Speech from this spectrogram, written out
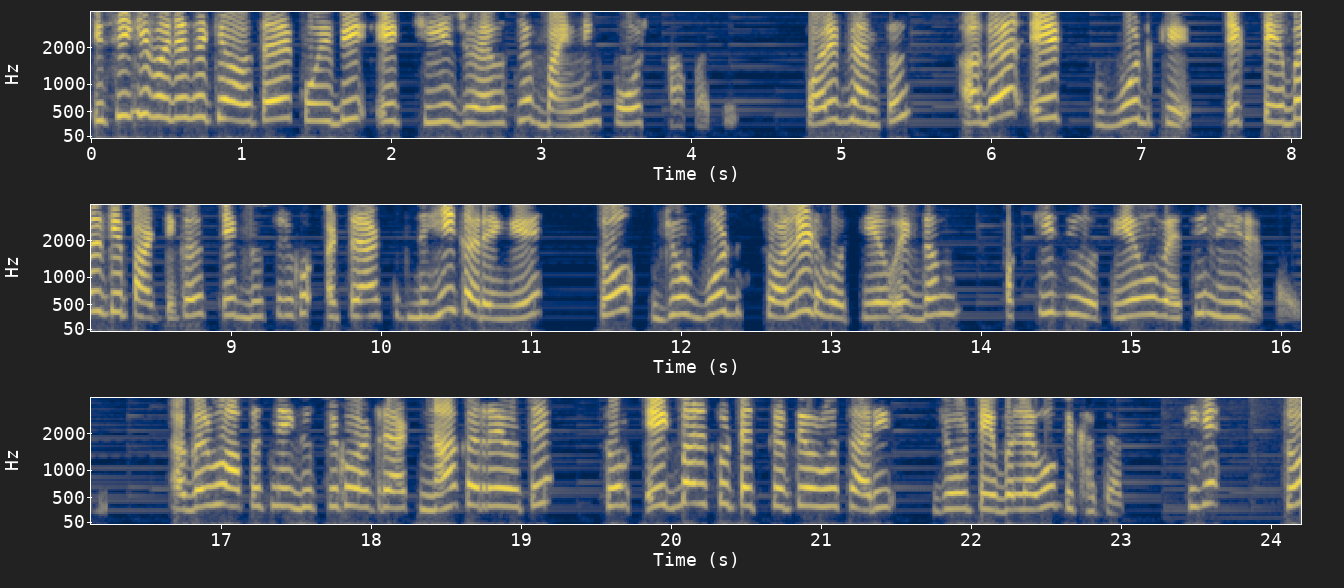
इसी की वजह से क्या होता है, कोई भी एक चीज़ जो है, उसमें बाइंडिंग फोर्स आ पाती है। फॉर एग्ज़ाम्पल अगर एक वुड के, एक टेबल के पार्टिकल्स एक दूसरे को अट्रैक्ट नहीं करेंगे तो जो वुड सॉलिड होती है, वो एकदम पक्की सी होती है, वो वैसी नहीं रह पाएगी। अगर वो आपस में एक दूसरे को अट्रैक्ट ना कर रहे होते तो हम एक बार इसको टच करते और वो सारी जो टेबल है, वो बिखर जाती ठीक है? So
